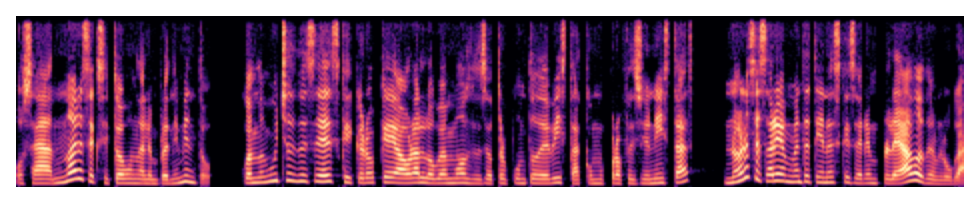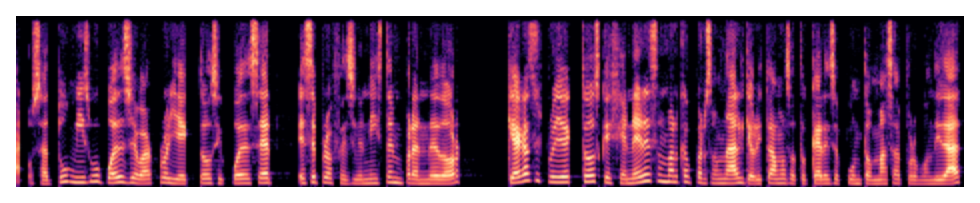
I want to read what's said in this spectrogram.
o sea, no eres exitoso en el emprendimiento. Cuando muchas veces, que creo que ahora lo vemos desde otro punto de vista, como profesionistas, no necesariamente tienes que ser empleado de un lugar. O sea, tú mismo puedes llevar proyectos y puedes ser ese profesionista emprendedor que hagas sus proyectos, que generes una marca personal, que ahorita vamos a tocar ese punto más a profundidad,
